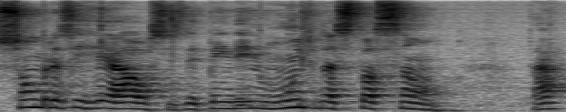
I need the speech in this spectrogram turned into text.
sombras e realces, dependendo muito da situação, tá?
